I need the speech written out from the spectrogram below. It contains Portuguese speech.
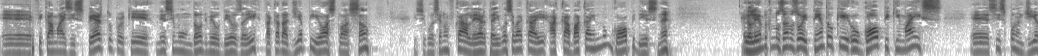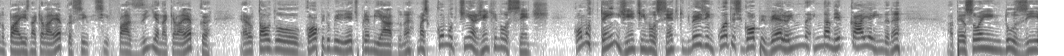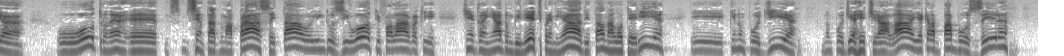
é, ficar mais esperto, porque nesse mundão de meu Deus aí, tá cada dia pior a situação. E se você não ficar alerta aí, você vai cair, acabar caindo num golpe desse, né? Eu lembro que nos anos 80 o, que, o golpe que mais é, se expandia no país naquela época, se, se fazia naquela época, era o tal do golpe do bilhete premiado, né? Mas como tinha gente inocente, como tem gente inocente, que de vez em quando esse golpe velho ainda, ainda nego cai ainda, né? A pessoa induzia o outro, né, é, sentado numa praça e tal, e induzia o outro e falava que tinha ganhado um bilhete premiado e tal na loteria e que não podia, não podia retirar lá e aquela baboseira,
